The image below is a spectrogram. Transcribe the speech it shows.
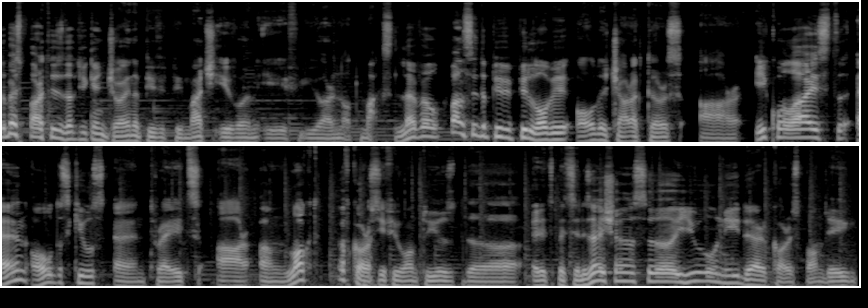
The best part is that you can join a PvP match even if you are not max level. Once in the PvP lobby, all the characters are equalized and all the skills and traits are unlocked. Of course, if you want to use the elite specializations, uh, you need their corresponding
